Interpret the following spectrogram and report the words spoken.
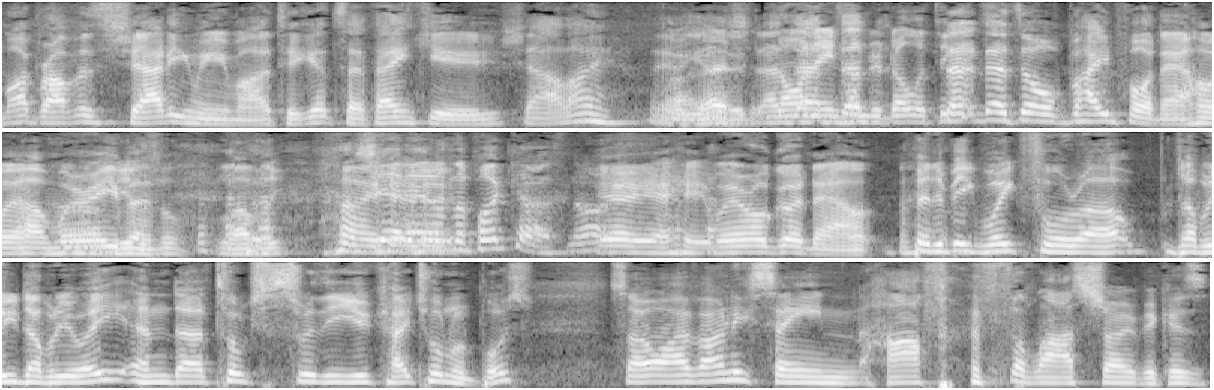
My brother's shouting me my ticket, so thank you, Charlo. There Oh, we go. that's That- $1,900 that- tickets? that's all paid for now. Um, we're Oh, even. beautiful. Lovely. Shout out on the podcast. Nice. Yeah, yeah, yeah, we're all good now. Been a big week for uh, WWE, and uh, talk us through the UK tournament, boys. So I've only seen half of the last show because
